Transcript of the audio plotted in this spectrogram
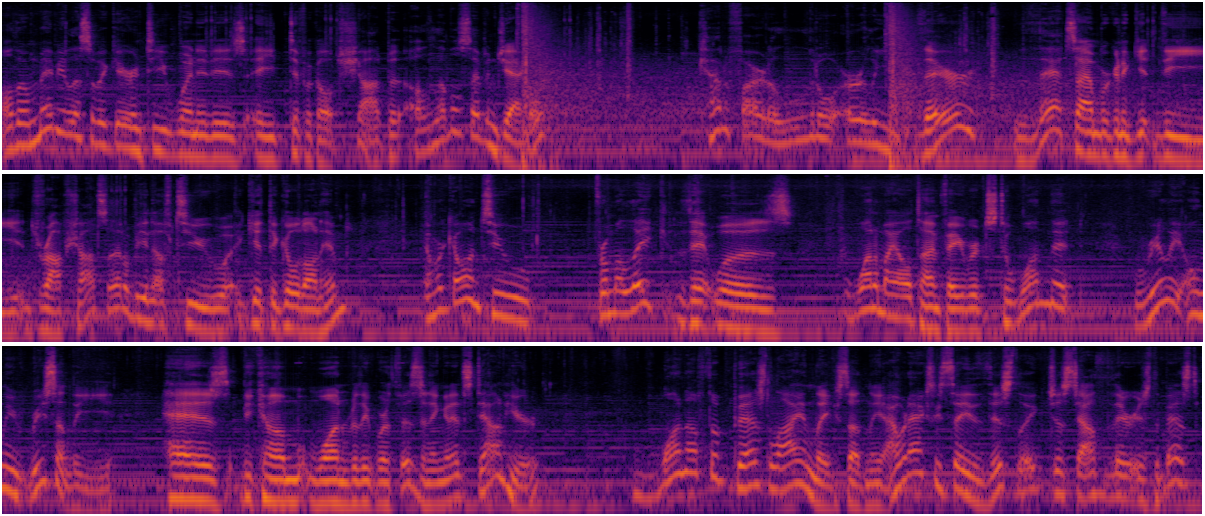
although maybe less of a guarantee when it is a difficult shot, but a level 7 Jackal kind of fired a little early there. That time we're going to get the drop shot, so that'll be enough to get the gold on him. And we're going to, from a lake that was one of my all-time favorites to one that really only recently has become one really worth visiting, and it's down here. One of the best lion lakes suddenly. I would actually say this lake just south of there is the best.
